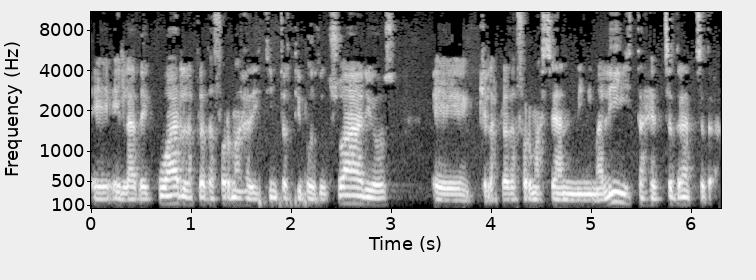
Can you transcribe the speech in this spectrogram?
el adecuar las plataformas a distintos tipos de usuarios, eh, que las plataformas sean minimalistas, etcétera, etcétera.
